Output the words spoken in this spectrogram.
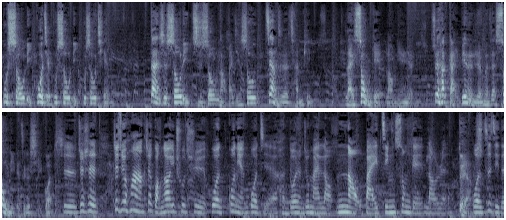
不收礼，过节不收礼，不收钱，但是收礼只收脑白金，收这样子的产品来送给老年人，所以它改变了人们在送礼的这个习惯。是，就是这句话，这广告一出去，过过年过节，很多人就买老脑白金送给老人。对啊，我自己的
